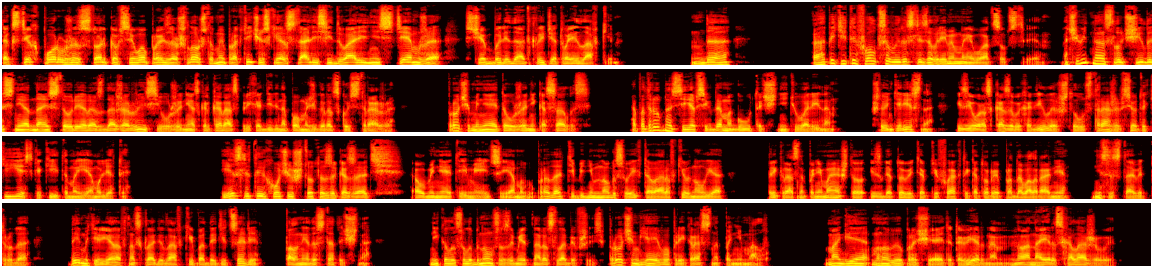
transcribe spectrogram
Так с тех пор уже столько всего произошло, что мы практически остались едва ли не с тем же, с чем были до открытия твоей лавки». «Да», а аппетиты Фолкса выросли за время моего отсутствия. Очевидно, случилась не одна история, раз даже рыси уже несколько раз приходили на помощь городской страже. Впрочем, меня это уже не касалось. А подробности я всегда могу уточнить у Варина. Что интересно, из его рассказа выходило, что у стражи все-таки есть какие-то мои амулеты. Если ты хочешь что-то заказать, а у меня это имеется, я могу продать тебе немного своих товаров, кивнул я, прекрасно понимая, что изготовить артефакты, которые продавал ранее, не составит труда, да и материалов на складе лавки под эти цели вполне достаточно. Николас улыбнулся, заметно расслабившись. Впрочем, я его прекрасно понимал. Магия многое упрощает, это верно, но она и расхолаживает.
